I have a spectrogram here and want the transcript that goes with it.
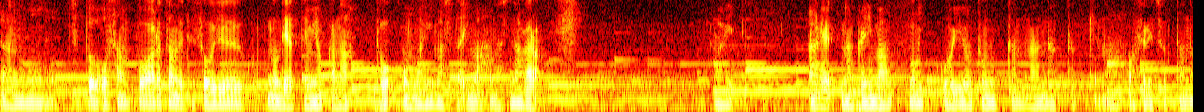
あのー、ちょっとお散歩を改めてそういうのでやってみようかなと思いました今話しながら。はいあれなんか今もう一個言おうと思ったの何だったっけな忘れちゃったな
